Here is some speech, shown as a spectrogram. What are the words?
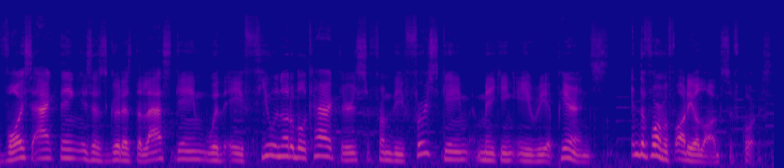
Voice acting is as good as the last game, with a few notable characters from the first game making a reappearance, in the form of audio logs, of course.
